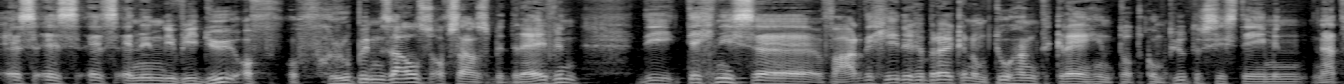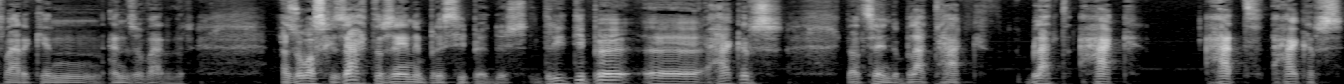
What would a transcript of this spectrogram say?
is, is, is een individu of, of groepen zelfs, of zelfs bedrijven, die technische vaardigheden gebruiken om toegang te krijgen tot computersystemen, netwerken enzovoort. En zoals gezegd, er zijn in principe dus drie typen uh, hackers. Dat zijn de black hack, black hack, hat hackers.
